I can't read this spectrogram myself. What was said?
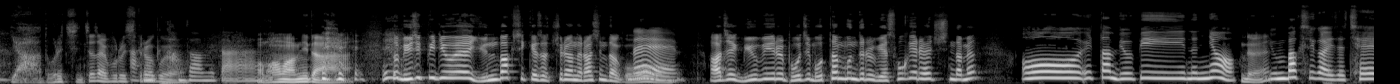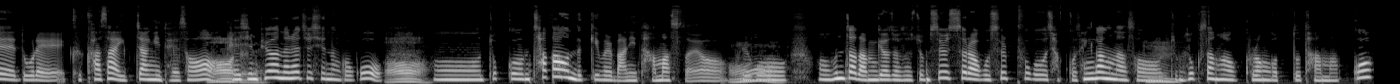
야 노래 진짜 잘 부르시더라고요. 아유, 감사합니다. 어마어마합니다. 또 뮤직비디오에 윤박 씨께서 출연을 하신다고. 네. 아직 뮤비를 보지 못한 분들을 위해 소개를 해주신다면? 어, 일단 뮤비는요. 네. 윤박 씨가 이제 제 노래 그 가사 입장이 돼서 아, 대신 네네. 표현을 해 주시는 거고, 어. 어, 조금 차가운 느낌을 많이 담았어요. 어. 그리고 어, 혼자 남겨져서 좀 쓸쓸하고 슬프고 자꾸 생각나서 음. 좀 속상하고 그런 것도 담았고,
